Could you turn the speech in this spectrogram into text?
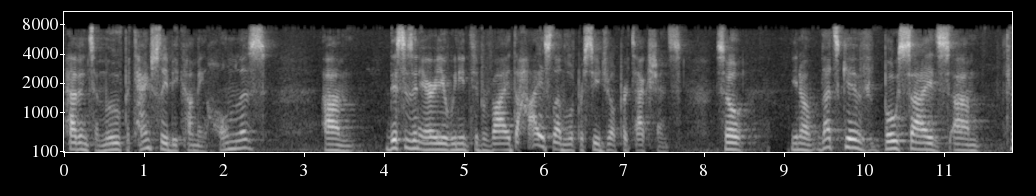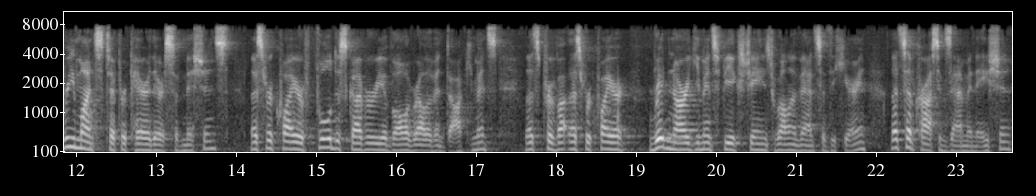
having to move, potentially becoming homeless. Um, this is an area we need to provide the highest level of procedural protections. So, you know, let's give both sides um, three months to prepare their submissions. Let's require full discovery of all relevant documents. Let's, provi- let's require written arguments be exchanged well in advance of the hearing. Let's have cross examination.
